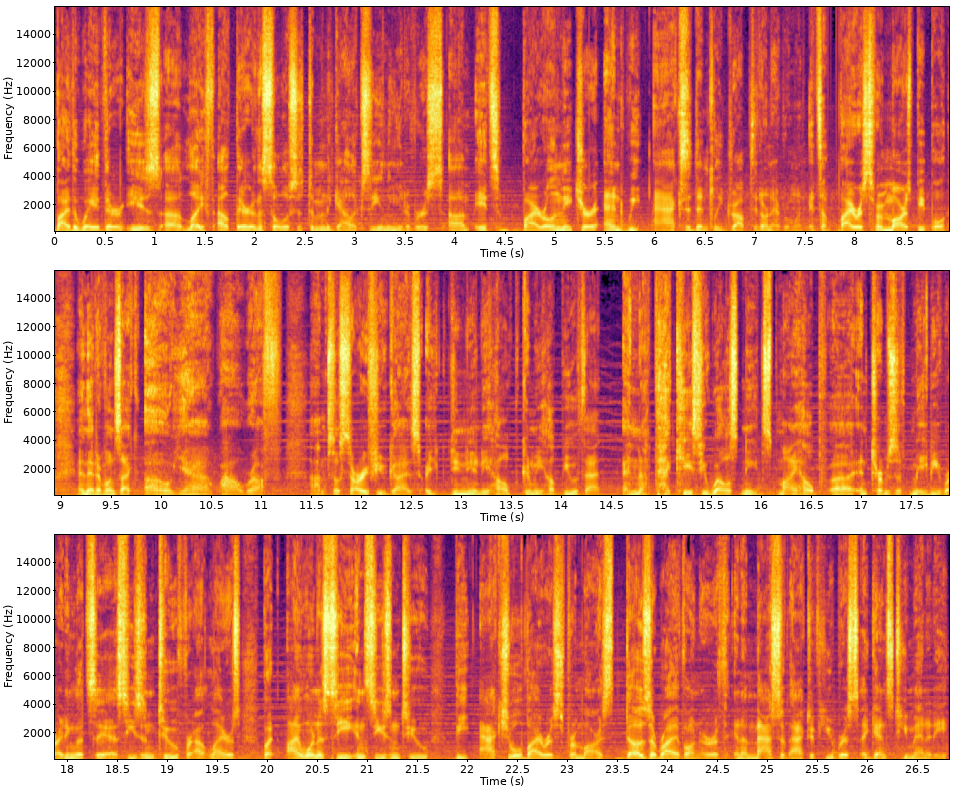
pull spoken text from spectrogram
by the way, there is uh, life out there in the solar system, in the galaxy, in the universe. Um, it's viral in nature, and we accidentally dropped it on everyone. It's a virus from Mars, people. And then everyone's like, oh, yeah, wow, rough. I'm so sorry for you guys. You, do you need any help? Can we help you with that? And not that Casey Wells needs my help uh, in terms of maybe writing, let's say, a season two for Outliers, but I want to see in season two the actual virus from Mars does arrive on Earth in a massive act of hubris against humanity,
